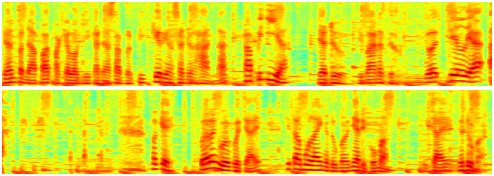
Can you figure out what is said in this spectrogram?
dan pendapat pakai logika dasar berpikir yang sederhana, tapi iya. Yaduh, gimana tuh? Gocil ya. Oke, bareng gue Kucai, kita mulai ngedumelnya di Kumbang. Kucai Ngedumel.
